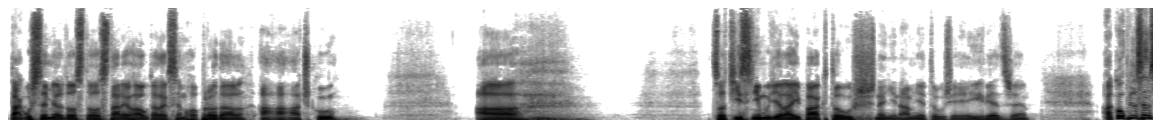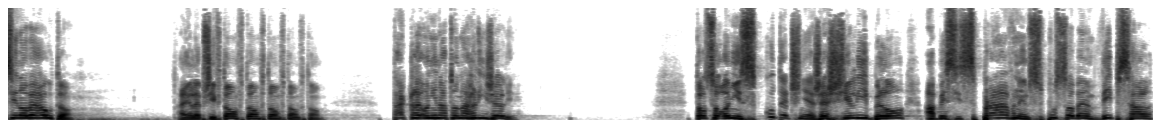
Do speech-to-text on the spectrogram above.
tak už jsem měl dost toho starého auta, tak jsem ho prodal AAAčku. A co ti s ním udělají pak, to už není na mě, to už je jejich věc, že? A koupil jsem si nové auto. A je lepší v tom, v tom, v tom, v tom, v tom. Takhle oni na to nahlíželi. To, co oni skutečně řešili, bylo, aby si správným způsobem vypsal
